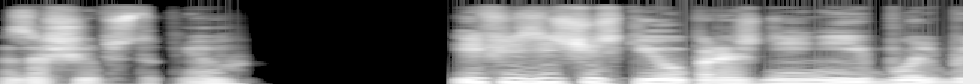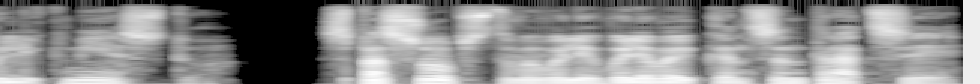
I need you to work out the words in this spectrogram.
зашиб ступню, и физические упражнения и боль были к месту, способствовали волевой концентрации.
